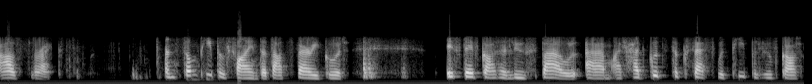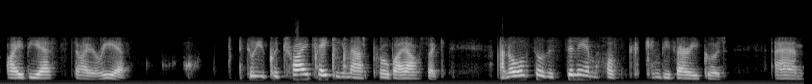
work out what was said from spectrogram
Alflorex. And some people find that that's very good if they've got a loose bowel. Um, I've had good success with people who've got IBS diarrhea. So you could try taking that probiotic. And also the psyllium husk can be very good. Um,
